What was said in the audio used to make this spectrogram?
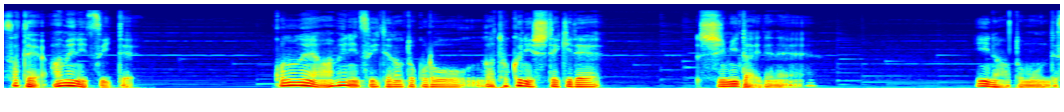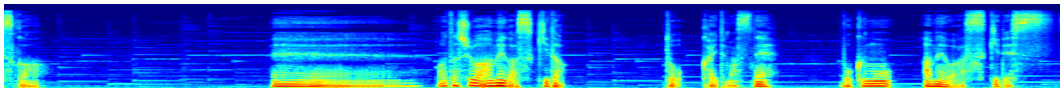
さて、雨について。このね、雨についてのところが特に指摘で、詩みたいでね、いいなと思うんですが、えー、私は雨が好きだ、と書いてますね。僕も雨は好きです。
